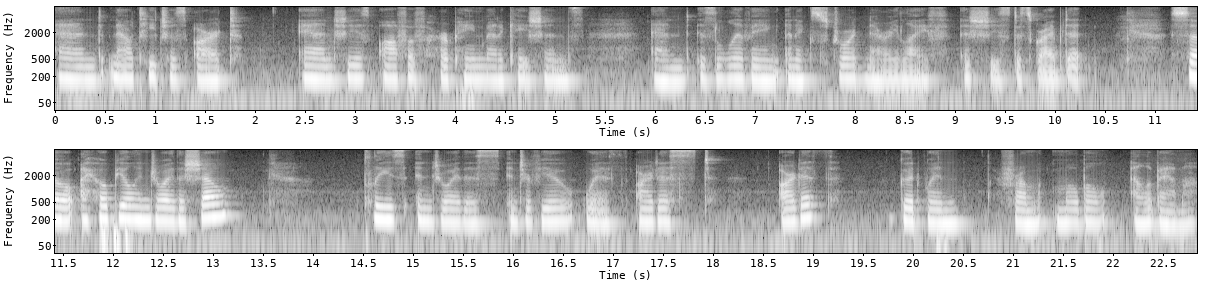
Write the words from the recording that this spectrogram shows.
and now teaches art. And she is off of her pain medications and is living an extraordinary life as she's described it. So I hope you'll enjoy the show. Please enjoy this interview with artist Ardith Goodwin from Mobile, Alabama.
